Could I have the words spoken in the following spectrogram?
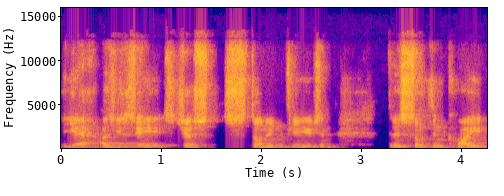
yeah, as you say, mm. it's just stunning views. And there is something quite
